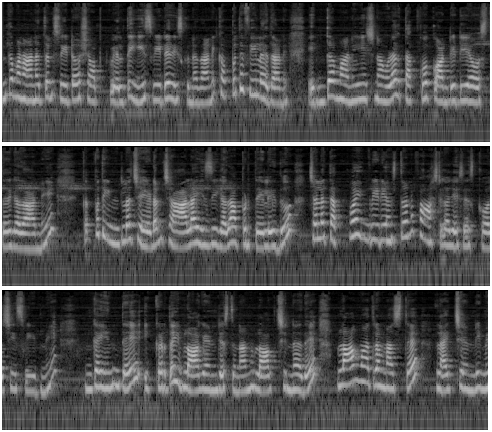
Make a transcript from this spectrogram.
ఇంకా మా నాన్నతో స్వీట్ హౌస్ షాప్కి వెళ్తే ఈ స్వీటే తీసుకునేదాన్ని. కాకపోతే ఫీల్ అయ్యేదాన్ని. ఎంత మనీ ఇచ్చినా కూడా తక్కువ క్వాంటిటీయే వస్తుంది కదా అని. కాకపోతే ఇంట్లో చేయడం చాలా ఈజీ కదా అప్పుడు తెలీదు. చాలా తక్కువ ఇంగ్రీడియంట్స్తో ఫాస్ట్గా చేసేసుకోవచ్చు ఈ స్వీట్ని ఇంకా ఇంతే ఇక్కడితో ఈ వ్లాగ్ ఎండ్ చేస్తున్నాను. వ్లాగ్ చిన్నదే. వ్లాగ్ మాత్రం నచ్చితే లైక్ చేయండి మీ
